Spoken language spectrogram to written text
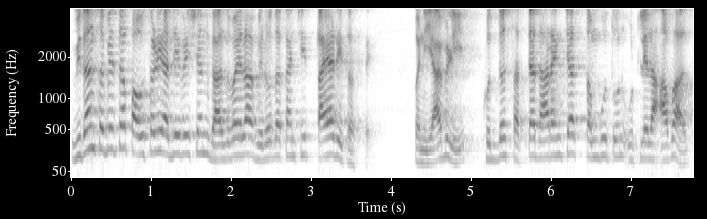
विधानसभेचं पावसाळी अधिवेशन गाजवायला विरोधकांची तयारीच असते. पण यावेळी खुद्द सत्ताधाऱ्यांच्या तंबूतून उठलेला आवाज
